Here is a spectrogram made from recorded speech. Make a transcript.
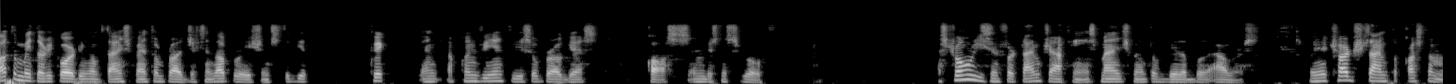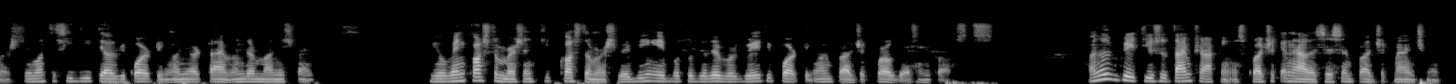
Automate the recording of time spent on projects and operations to get quick and convenient views of progress, costs, and business growth. A strong reason for time tracking is management of billable hours. When you charge time to customers, you want to see detailed reporting on your time and their money spent. You win customers and keep customers by being able to deliver great reporting on project progress and costs. Another great use of time tracking is project analysis and project management.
